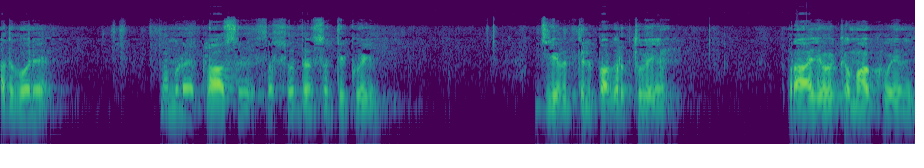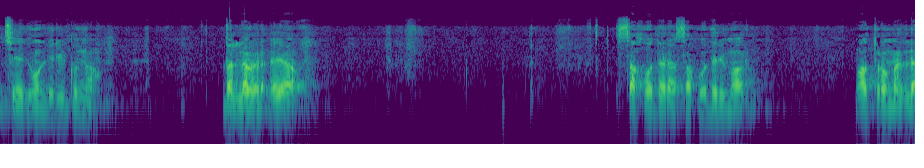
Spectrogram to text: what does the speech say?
അതുപോലെ നമ്മുടെ ക്ലാസ് സശ്രദ്ധം ശ്രദ്ധിക്കുകയും ജീവിതത്തിൽ പകർത്തുകയും പ്രായോഗികമാക്കുകയും ചെയ്തുകൊണ്ടിരിക്കുന്ന നല്ലവരായ സഹോദര സഹോദരിമാർ. മാത്രവുമല്ല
